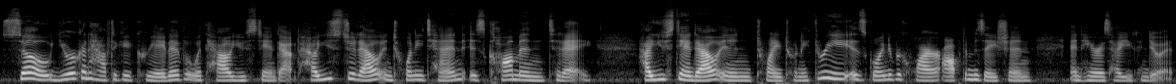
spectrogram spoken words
so you're going to have to get creative with how you stand out. How you stood out in 2010 is common today. How you stand out in 2023 is going to require optimization, and here's how you can do it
